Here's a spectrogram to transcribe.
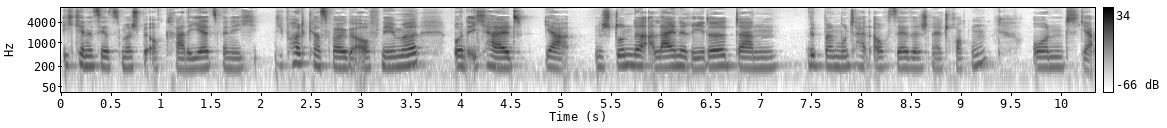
ich kenne es jetzt zum Beispiel auch gerade jetzt, wenn ich die Podcast-Folge aufnehme und ich halt ja eine Stunde alleine rede, dann wird mein Mund halt auch sehr, sehr schnell trocken. Und ja,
